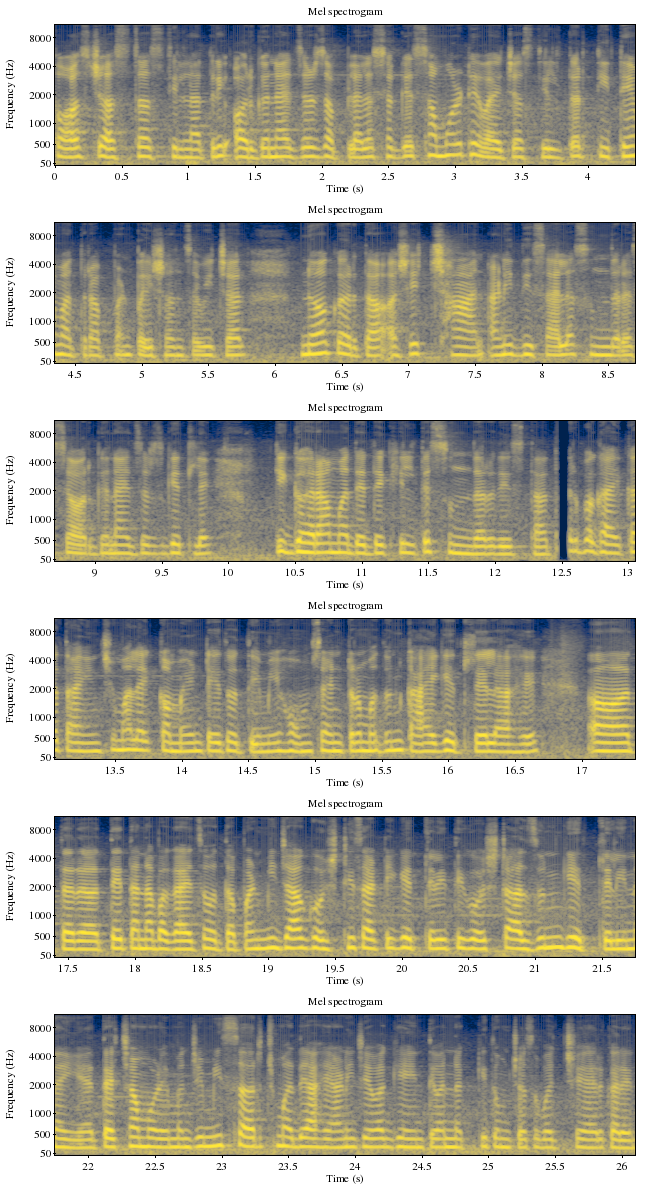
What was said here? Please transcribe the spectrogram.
कॉस्ट जास्त असतील ना तरी ऑर्गनायझर्स आपल्याला सगळे समोर ठेवायचे असतील तर तिथे मात्र आपण पैशांचा विचार न करता असे छान आणि दिसायला सुंदर असे ऑर्गनायझर्स घेतले. की घरामध्ये देखील ते सुंदर दिसतात. तर बघा एका ताईंची मला एक कमेंट येत होती. मी होम सेंटरमधून काय घेतलेलं आहे? तर ते त्यांना बघायचं होतं. पण मी ज्या गोष्टीसाठी घेतलेली ती गोष्ट अजून घेतलेली नाही आहे त्याच्यामुळे म्हणजे मी सर्चमध्ये आहे आणि जेव्हा घेईन तेव्हा नक्की तुमच्यासोबत शेअर करेन.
